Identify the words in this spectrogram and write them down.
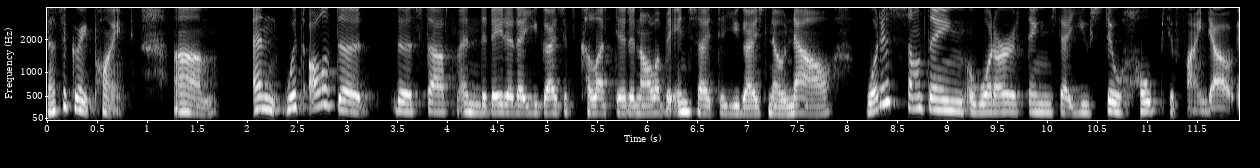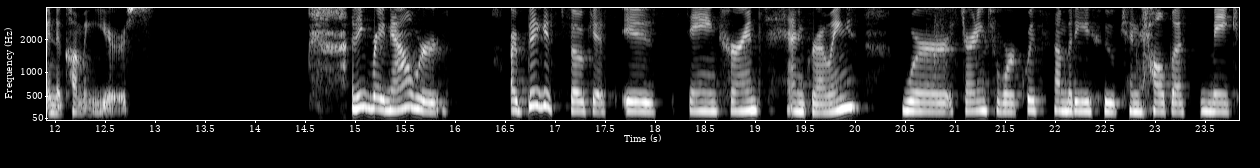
That's a great point. Um, and with all of the the stuff and the data that you guys have collected and all of the insight that you guys know now, what is something or what are things that you still hope to find out in the coming years? I think right now we're our biggest focus is staying current and growing. We're starting to work with somebody who can help us make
